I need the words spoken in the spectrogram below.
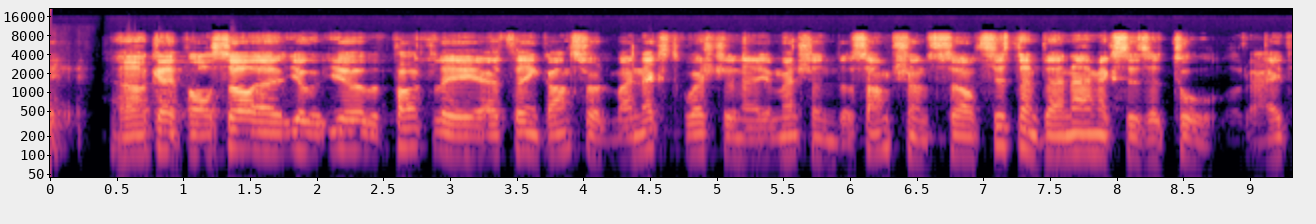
okay, Paul. So uh, you you partly, I think, answered my next question. Uh, you mentioned assumptions. So system dynamics is a tool, right?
